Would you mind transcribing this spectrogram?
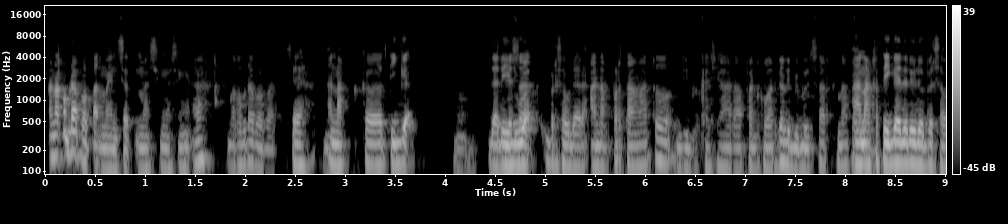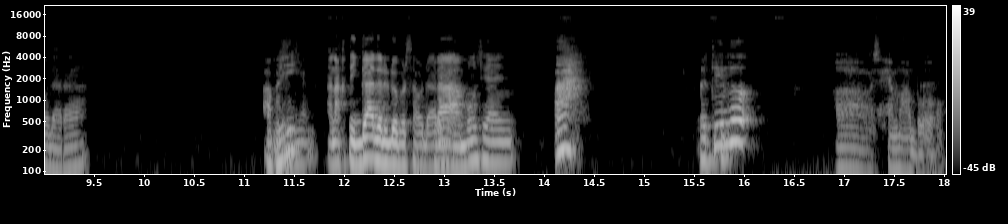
Anak berapa, Pak? mindset masing-masing. Ah, Anak berapa, Pak? saya anak ketiga Hmm. dari Biasa- dua bersaudara. Anak pertama tuh dikasih harapan keluarga lebih besar. Kenapa? Anak ketiga dari dua bersaudara. Apa sih? Anak tiga dari dua bersaudara. nyambung sih yang Berarti lu Oh, saya mabok.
